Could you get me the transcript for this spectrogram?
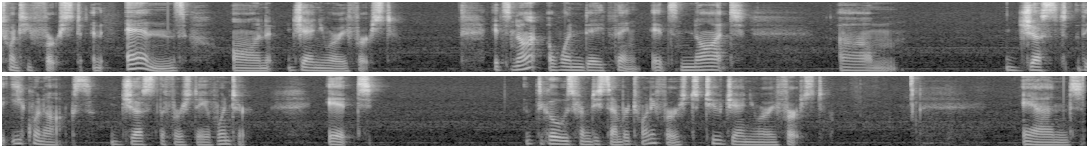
21st and ends on January 1st. It's not a one day thing. It's not um, just the equinox, just the first day of winter. It goes from December 21st to January 1st. And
